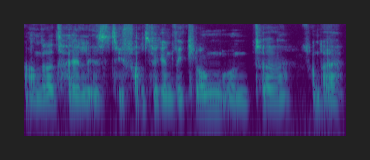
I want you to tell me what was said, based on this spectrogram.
anderer Teil ist die Fahrzeugentwicklung und äh, von daher,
